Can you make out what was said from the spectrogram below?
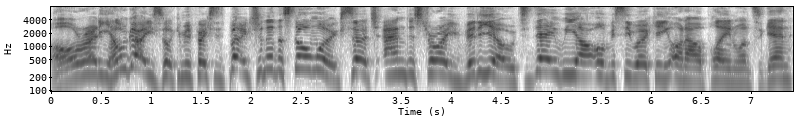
Alrighty, hello guys, welcome your faces back to another Stormworks Search and Destroy video. Today we are obviously working on our plane once again.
